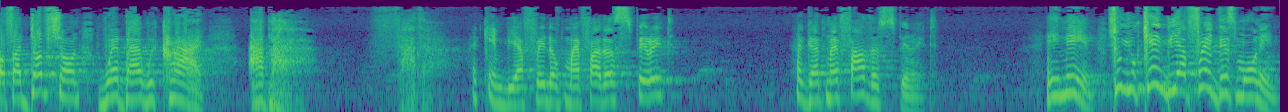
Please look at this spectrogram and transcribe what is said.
of adoption whereby we cry, Abba, Father. I can't be afraid of my Father's Spirit. I got my Father's Spirit. Amen. So you can't be afraid this morning.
